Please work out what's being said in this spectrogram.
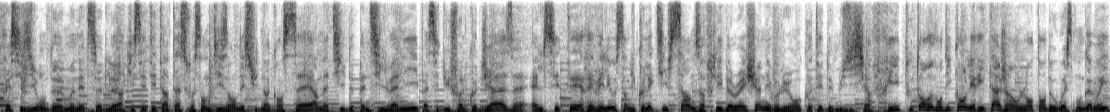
Précision de Monette Sudler qui s'est éteinte à 70 ans des suites d'un cancer, native de Pennsylvanie, passée du folk au jazz. Elle s'était révélée au sein du collectif Sounds of Liberation, évoluant aux côtés de musiciens free, tout en revendiquant l'héritage, hein, on l'entend, de Wes Montgomery,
